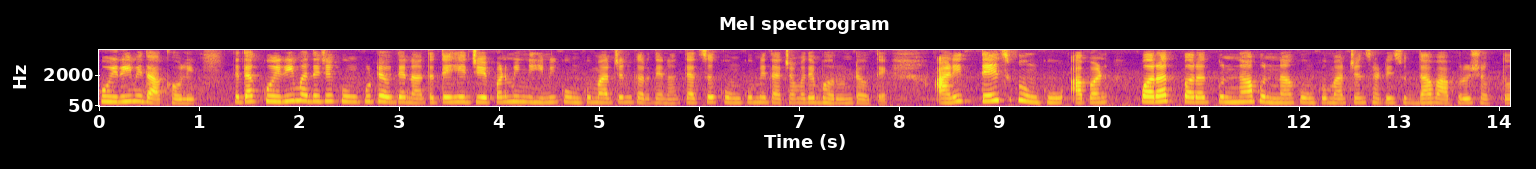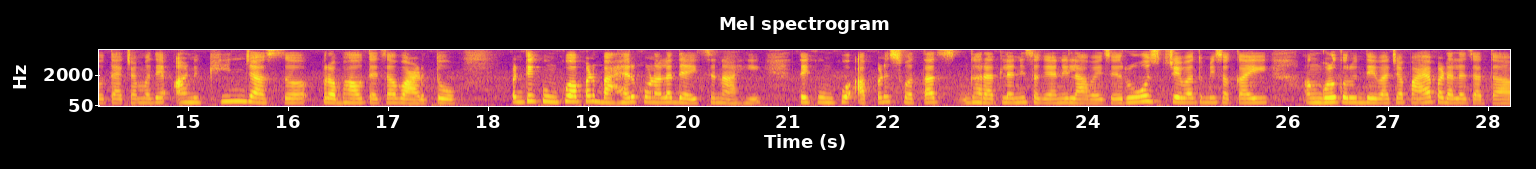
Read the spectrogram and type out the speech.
कुयरी मी दाखवली तर त्या कुयरीमध्ये जे कुंकू ठेवते ना तर ते हे जे पण मी नेहमी कुंकुमार्चन करते ना त्याचं कुंकू मी त्याच्यामध्ये भरून ठेवते. आणि तेच कुंकू आपण परत परत पुन्हा पुन्हा कुंकुमार्चनसाठी सुद्धा वापरू शकतो. त्याच्यामध्ये आणखीन जास्त प्रभाव त्याचा वाढतो. पण ते कुंकू आपण बाहेर कोणाला द्यायचं नाही. ते कुंकू आपण स्वतःच घरातल्यानी सगळ्यांनी लावायचं आहे रोज जेव्हा तुम्ही सकाळी आंघोळ करून देवाच्या पाया पडायला जाता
